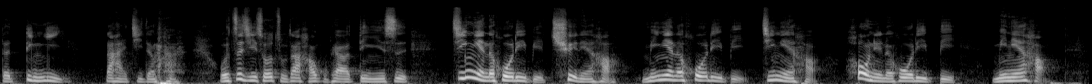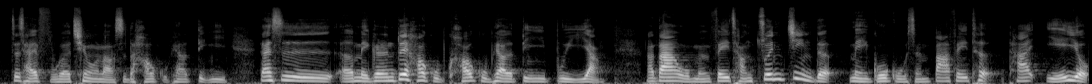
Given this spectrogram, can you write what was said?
的定义，大家还记得吗？我自己所主张好股票的定义是：今年的获利比去年好，明年的获利比今年好，后年的获利比明年好。这才符合庆荣老师的好股票定义，但是呃，每个人对好股好股票的定义不一样。那当然，我们非常尊敬的美国股神巴菲特，他也有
